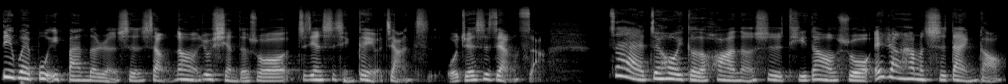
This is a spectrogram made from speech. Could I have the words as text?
地位不一般的人身上，那就显得说这件事情更有价值。我觉得是这样子啊。再来最后一个的话呢，是提到说，诶，让他们吃蛋糕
